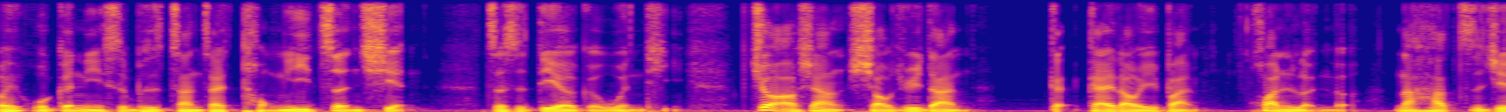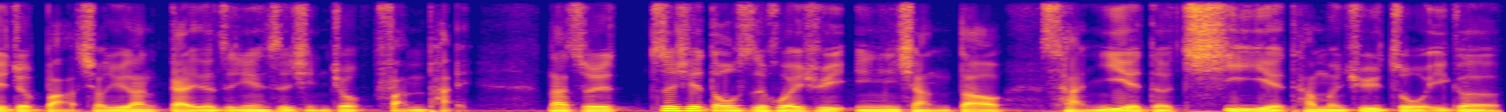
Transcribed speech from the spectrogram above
诶，我跟你是不是站在同一阵线？这是第二个问题。就好像小巨蛋盖盖到一半换人了，那他直接就把小巨蛋盖的这件事情就翻牌。那所以这些都是会去影响到产业的企业，他们去做一个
